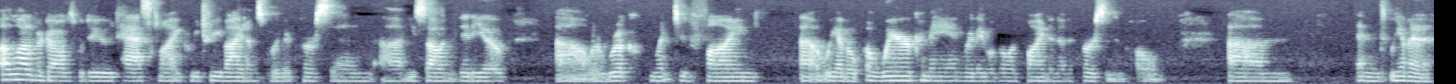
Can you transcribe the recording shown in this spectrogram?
a lot of our dogs will do tasks like retrieve items for their person. Uh, you saw in the video uh, where Rook went to find, uh, we have a, a, where command where they will go and find another person in the home. Um, and we have a,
